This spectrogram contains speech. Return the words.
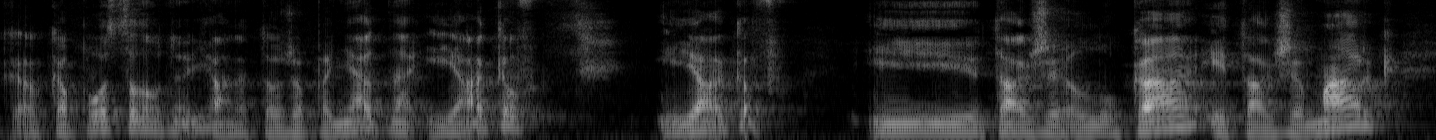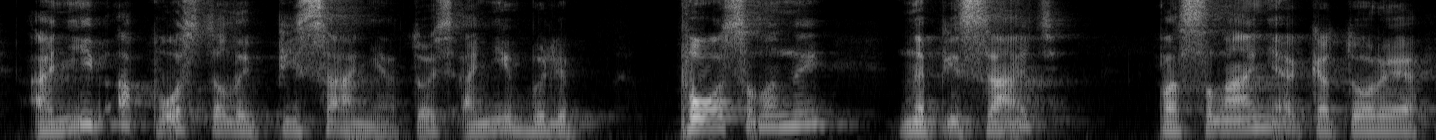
как к апостолам, Иоанн это тоже понятно, Иаков, Иаков, и также Лука, и также Марк, они апостолы Писания, то есть они были посланы написать послания, которые,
